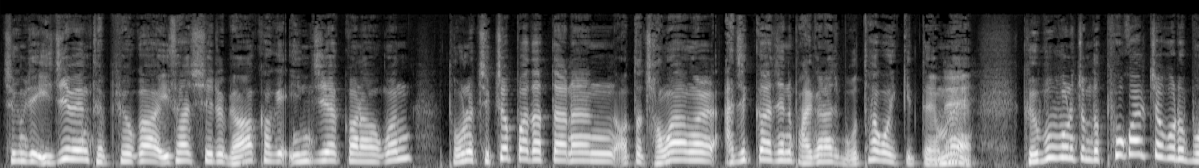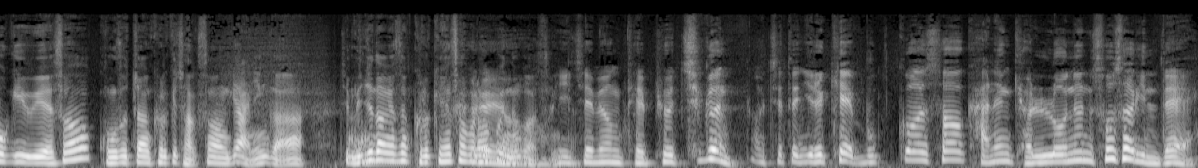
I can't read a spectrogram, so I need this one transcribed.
지금 이제 이재명 대표가 이 사실을 명확하게 인지했거나 혹은 돈을 직접 받았다는 어떤 정황을 아직까지는 발견하지 못하고 있기 때문에 네. 그 부분을 좀 더 포괄적으로 보기 위해서 공소장을 그렇게 작성한 게 아닌가. 지금 민주당에서는 그렇게 해석을 그래요. 하고 있는 것 같습니다. 이재명 대표 측은 어쨌든 이렇게 묶어서 가는 결론은 소설인데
